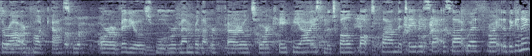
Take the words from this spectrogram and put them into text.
throughout our podcast or our videos will remember that referral to our KPIs and the 12 box plan that David set us out with right at the beginning,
